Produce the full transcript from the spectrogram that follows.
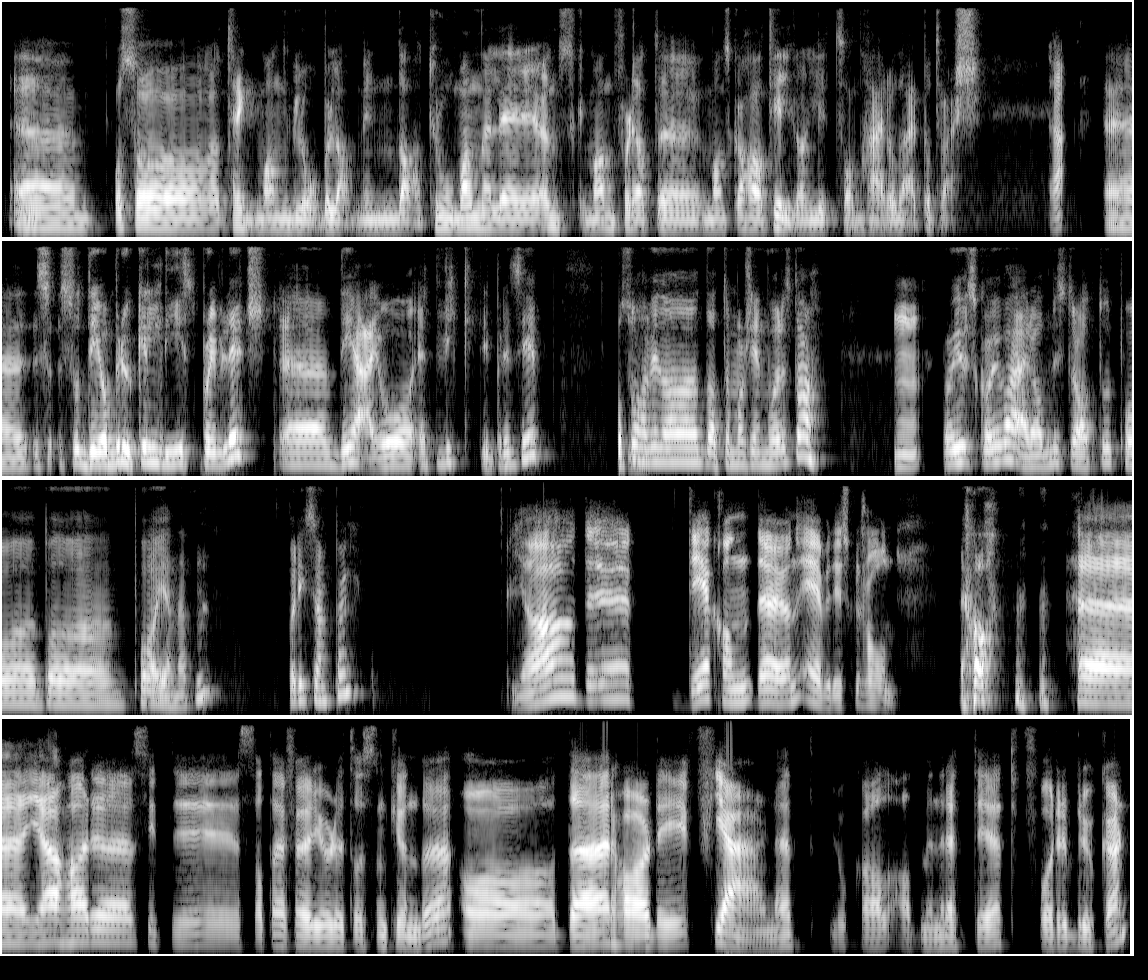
Mm. Uh, og så trenger man global admin da, tror man eller ønsker man, fordi at uh, man skal ha tilgang litt sånn her og der på tvers. Ja. Uh, så, så, det å bruke least privilege, det er jo et viktig prinsipp. Og så har vi da datamaskinen vår, da. Mm. Og skal vi være administrator på, på, på enheten, f.eks.? Ja, det, det, kan, det er jo en evig diskusjon. Ja. Eh, jeg har eh, sittet, satt der før jul ute hos en kunde, og der har de fjernet lokal admin-rettighet for brukeren.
